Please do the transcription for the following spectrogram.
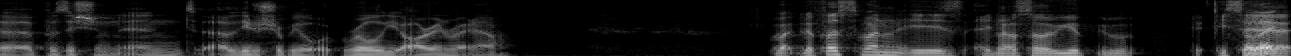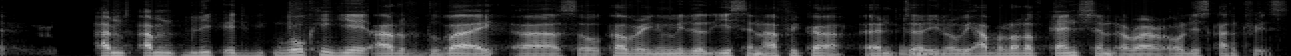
uh, position and uh, leadership role you are in right now? But the first one is you know so you, you it's so a, like, I'm I'm working here out of Dubai, uh, so covering the Middle East and Africa, and uh, you know we have a lot of tension around all these countries.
